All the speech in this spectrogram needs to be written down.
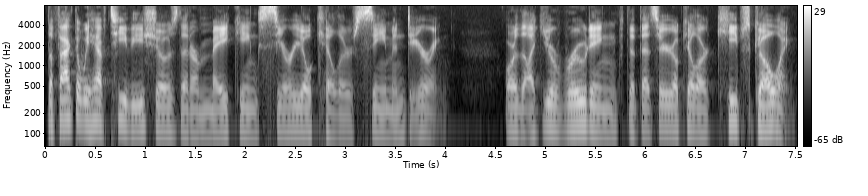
the fact that we have TV shows that are making serial killers seem endearing, or that like you're rooting that that serial killer keeps going.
